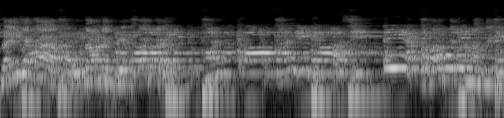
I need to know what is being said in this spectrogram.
नाही का का उडाणे पेपर आहे. मला ते का नाही?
